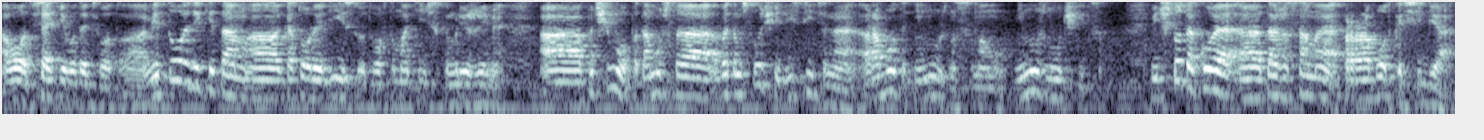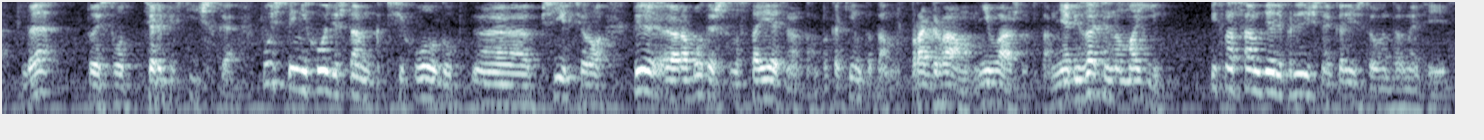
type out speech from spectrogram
А вот, всякие вот эти вот а, методики там, которые действуют в автоматическом режиме. Почему? Потому что в этом случае действительно работать не нужно самому, не нужно учиться. Ведь что такое та же самая проработка себя? Да? то есть вот терапевтическая. Пусть ты не ходишь там к психологу, э, психтеру, ты э, работаешь самостоятельно там, по каким-то там программам, неважно, там, не обязательно моим. Их на самом деле приличное количество в интернете есть.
